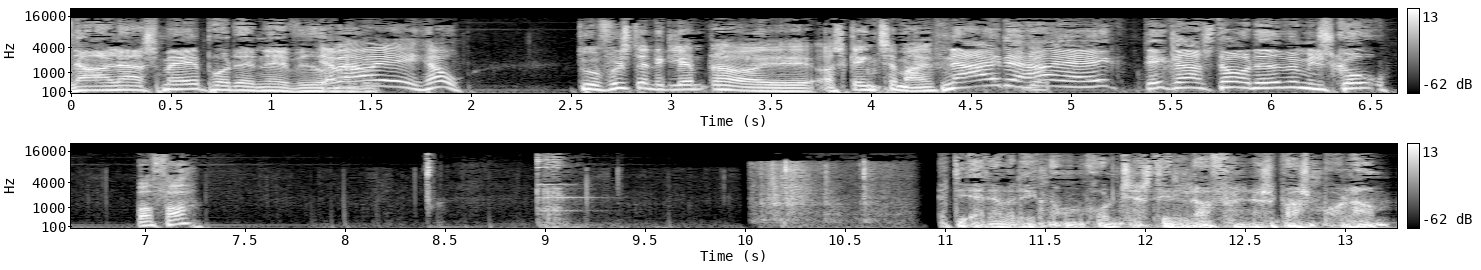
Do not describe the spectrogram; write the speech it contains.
Nå, lad os smage på den uh, videre. Jamen, hey, hov. Du har fuldstændig glemt at, øh, at skænke til mig. Nej, det har jeg ikke. Det glas står nede ved min sko. Hvorfor? Det er der vel ikke nogen grund til at stille et opfølgende spørgsmål om.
